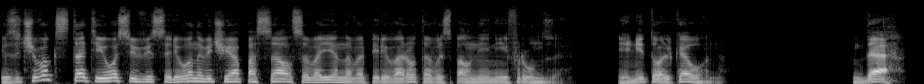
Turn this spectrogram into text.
Из-за чего, кстати, Иосиф Виссарионович и опасался военного переворота в исполнении Фрунзе. И не только он. Да,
